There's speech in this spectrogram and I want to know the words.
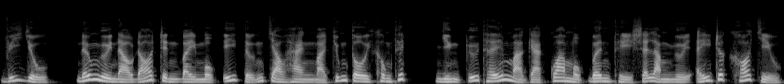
Ví dụ, nếu người nào đó trình bày một ý tưởng chào hàng mà chúng tôi không thích, nhưng cứ thế mà gạt qua một bên thì sẽ làm người ấy rất khó chịu.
